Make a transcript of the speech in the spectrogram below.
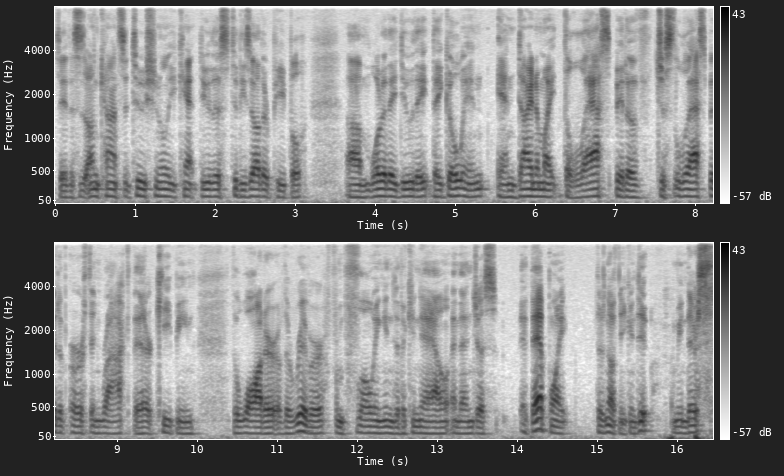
say this is unconstitutional, you can't do this to these other people. Um, what do they do? They, they go in and dynamite the last bit of just the last bit of earth and rock that are keeping the water of the river from flowing into the canal, and then just at that point, there's nothing you can do. I mean, there's,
